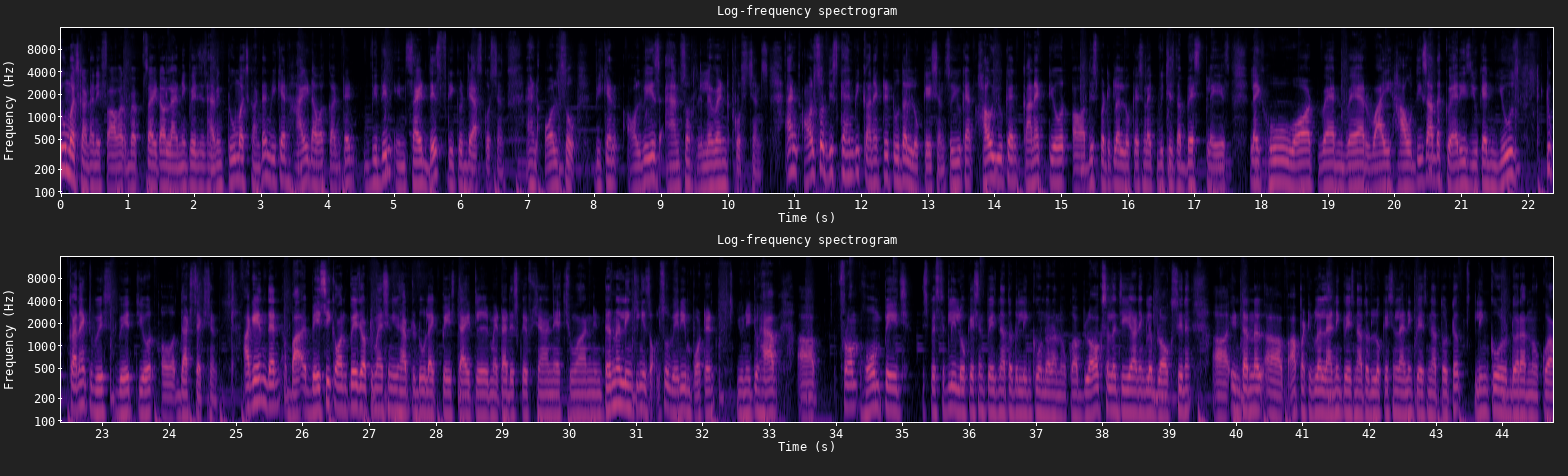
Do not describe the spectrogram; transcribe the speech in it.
too much content. If our website or landing page is having too much content we can hide our content within inside this frequently asked questions and also we can always answer relevant questions. And also this can be connected to the location. So you can how you can connect your uh, this particular location like which is the best place like who what when where why how. These are the queries you can use to connect with with your uh, that section. Again then basic on page optimization you have to do like page title meta description h1 internal linking is also very important you need to have uh, from home page specifically location പേജിനകത്തോട്ട് link കൊണ്ടുവരാൻ നോക്കുക blogs എല്ലാം ചെയ്യുകയാണെങ്കിൽ ബ്ലോഗ്സിന് internal ആ particular landing പേജിനകത്തോട്ട് location landing പേജിനകത്തോട്ട് link കൊണ്ടുവരാൻ നോക്കുക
